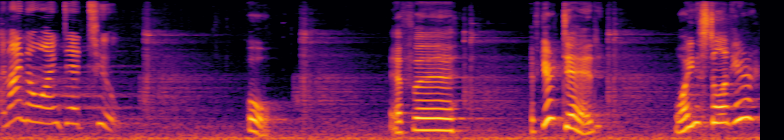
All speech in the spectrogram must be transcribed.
And I know I'm dead too. Oh. If, uh. If you're dead, why are you still in here?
